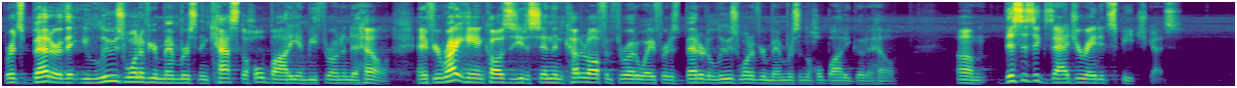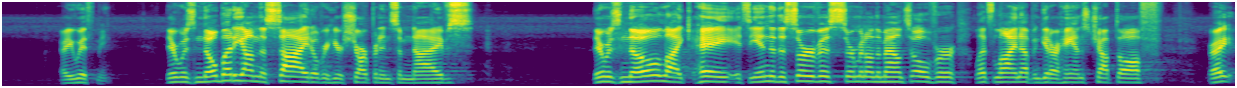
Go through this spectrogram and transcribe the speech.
For it's better that you lose one of your members than cast the whole body and be thrown into hell. And if your right hand causes you to sin, then cut it off and throw it away, for it is better to lose one of your members than the whole body go to hell. Um, this is exaggerated speech, guys. Are you with me? There was nobody on the side over here sharpening some knives. There was no, like, hey, it's the end of the service, Sermon on the Mount's over, let's line up and get our hands chopped off right?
